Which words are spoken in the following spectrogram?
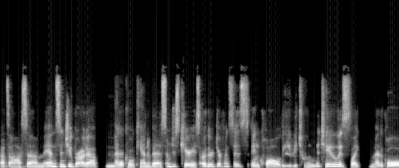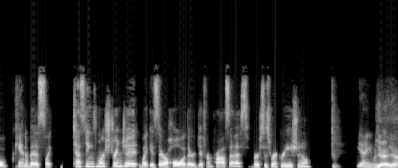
That's awesome. And since you brought up medical cannabis, I'm just curious are there differences in quality between the two? Is like medical cannabis, like testing's more stringent? Like, is there a whole other different process versus recreational? Yeah you want yeah to- yeah.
